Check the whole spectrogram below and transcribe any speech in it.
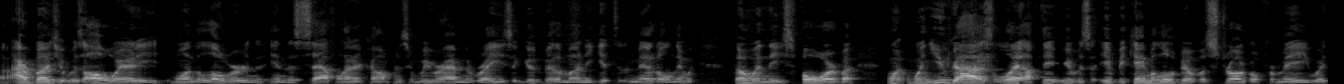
uh, our budget was already one of the lower in the, in the South Atlantic Conference, and we were having to raise a good bit of money, get to the middle, and then we throw in these four. But when, when you guys left, it, it, was it became a little bit of a struggle for me. With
